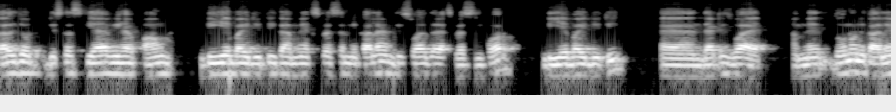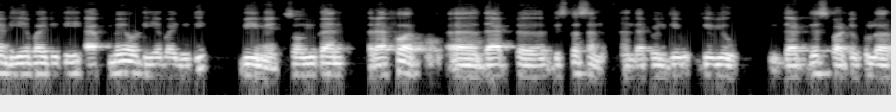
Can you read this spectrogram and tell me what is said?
कल जो डिस्कस किया है we have found d A by d t का हमने एक्सप्रेशन निकाला and this was the expression for d A by d t and that is why हमने दोनों निकाले हैं d A by d t F में और d A by d t B में. So you can refer uh, discussion and that will give give you that this particular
